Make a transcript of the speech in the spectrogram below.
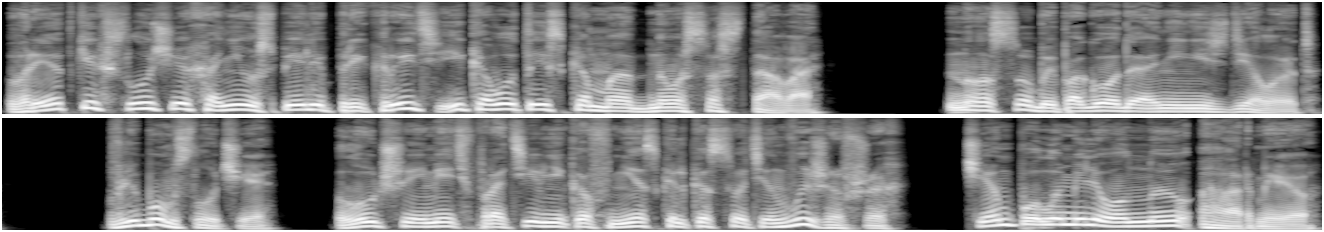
В редких случаях они успели прикрыть и кого-то из командного состава. Но особой погоды они не сделают. В любом случае, лучше иметь в противников несколько сотен выживших, чем полумиллионную армию.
